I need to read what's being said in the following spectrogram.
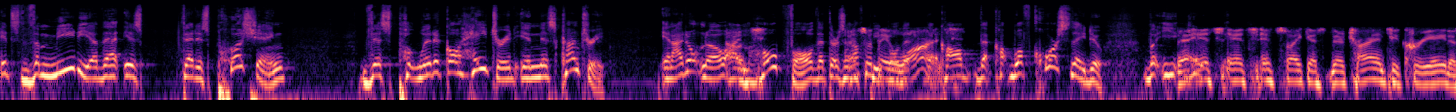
It's the media that is that is pushing this political hatred in this country. And I don't know. I'm oh, hopeful that there's enough that's people that, that call that call. Well, of course they do. But you, Yeah, you- it's it's it's like a, they're trying to create a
